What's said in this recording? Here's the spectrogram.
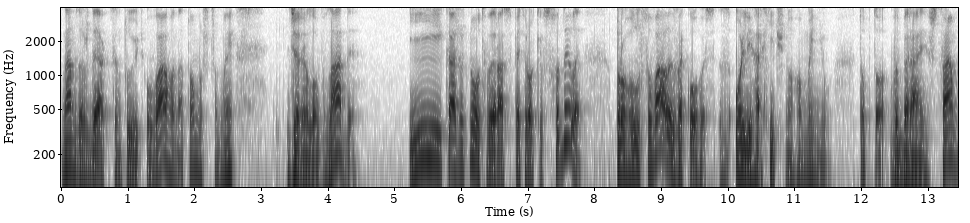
Нам завжди акцентують увагу на тому, що ми джерело влади, і кажуть: ну, от ви раз в 5 років сходили, проголосували за когось з олігархічного меню. Тобто вибираєш сам,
